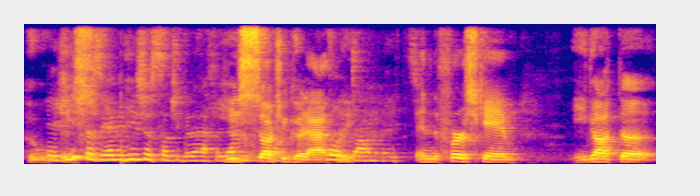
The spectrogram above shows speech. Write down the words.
who Yeah, is he's just. I mean, he's just such a good athlete. I He's mean, such a good Really athlete. dominates. in the first game, he got the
